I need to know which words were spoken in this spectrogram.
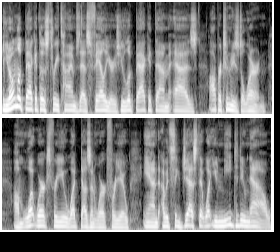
you don't look back at those three times as failures. You look back at them as opportunities to learn. Um, what works for you, what doesn't work for you. And I would suggest that what you need to do now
